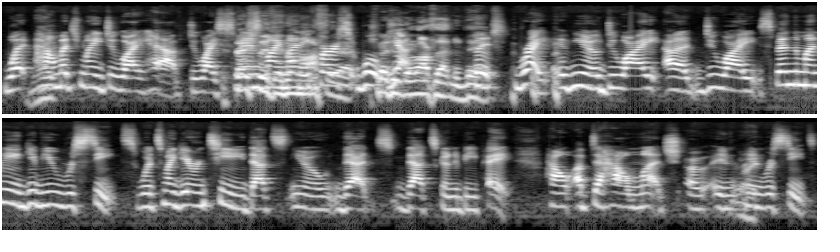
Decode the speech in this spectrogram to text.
What? Right. How much money do I have? Do I spend Especially my money first? That. Well, Especially yeah, don't offer that in advance. But, right, and, you know, do I uh, do I spend the money and give you receipts? What's my guarantee? That's you know that's that's going to be paid. How up to how much uh, in, right. in receipts?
